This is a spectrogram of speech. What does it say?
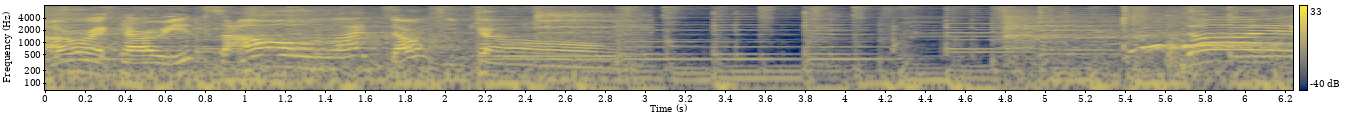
All right, Carrie, it's on like Donkey Kong. Nice!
